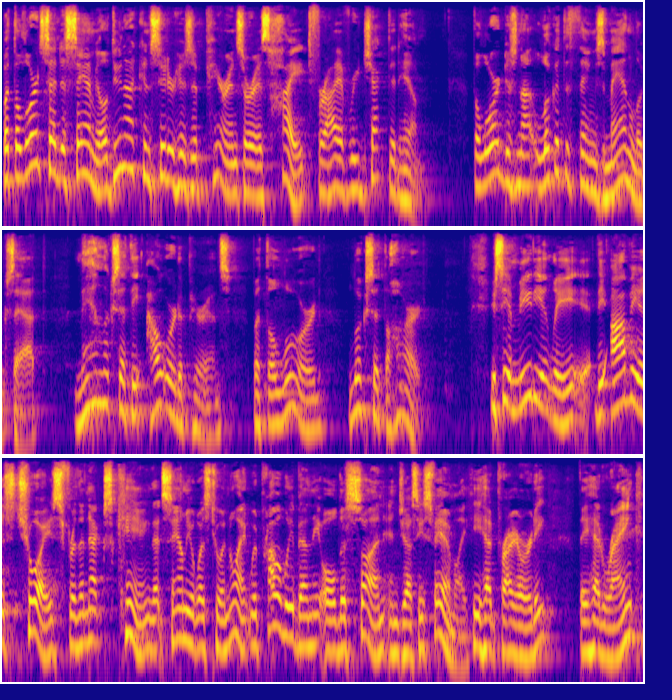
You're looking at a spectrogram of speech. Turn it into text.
But the Lord said to Samuel, Do not consider his appearance or his height, for I have rejected him. The Lord does not look at the things man looks at. Man looks at the outward appearance, but the Lord looks at the heart. You see, immediately, the obvious choice for the next king that Samuel was to anoint would probably have been the oldest son in Jesse's family. He had priority, they had rank,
